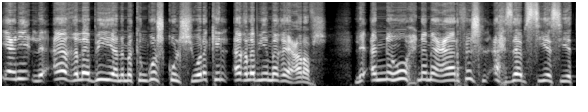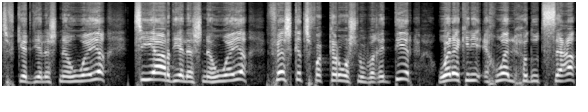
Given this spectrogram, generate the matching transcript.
يعني الأغلبية أنا ما كنقولش كل شيء ولكن الأغلبية ما غيعرفش. لأنه حنا ما عارفينش الأحزاب السياسية التفكير ديالها شنو هو هي التيار ديالها شنو هو هي فاش كتفكر وشنو باغي دير. ولكن يا إخوان الحدود الساعة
